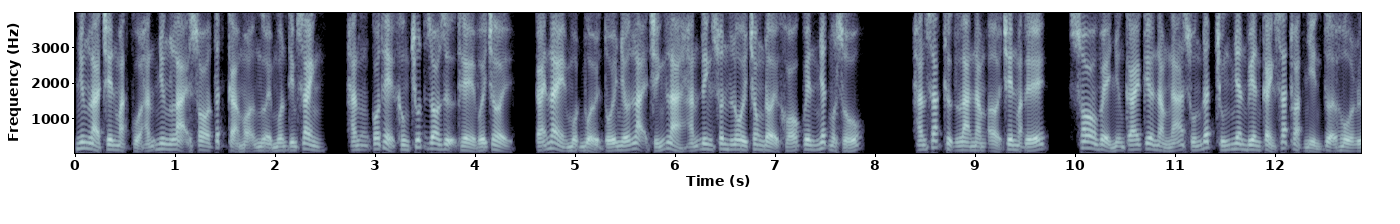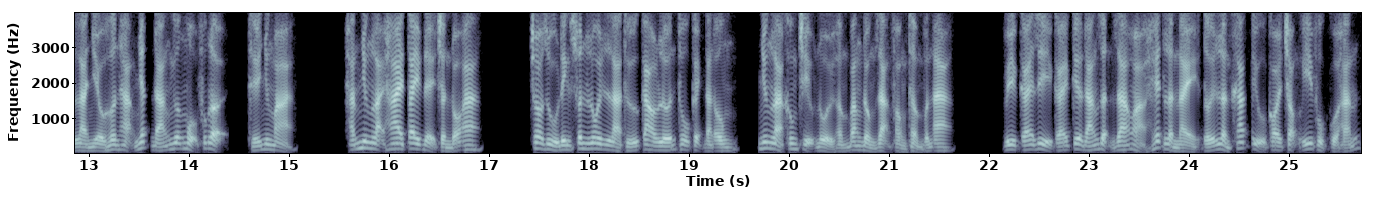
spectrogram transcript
nhưng là trên mặt của hắn nhưng lại so tất cả mọi người muốn tím xanh, hắn có thể không chút do dự thề với trời, cái này một buổi tối nhớ lại chính là hắn đinh xuân lôi trong đời khó quên nhất một số. Hắn xác thực là nằm ở trên mặt ghế, so về những cái kia nằm ngã xuống đất chúng nhân viên cảnh sát thoạt nhìn tựa hồ là nhiều hơn hạng nhất đáng ngưỡng mộ phúc lợi, thế nhưng mà, hắn nhưng lại hai tay để trần đó a. Cho dù đinh xuân lôi là thứ cao lớn thô kệch đàn ông, nhưng là không chịu nổi hầm băng đồng dạng phòng thẩm vấn a vì cái gì cái kia đáng giận ra hỏa hết lần này tới lần khác tựu coi trọng y phục của hắn,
